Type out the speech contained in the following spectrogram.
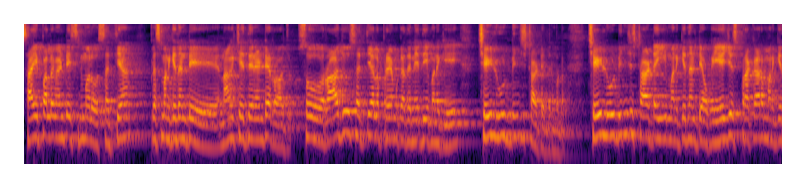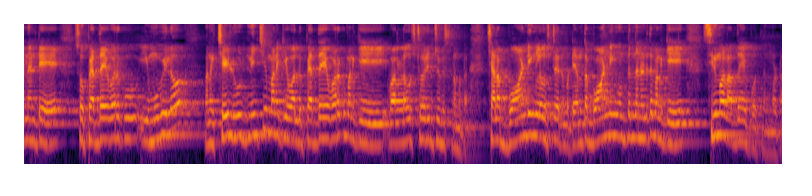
సాయి పల్లవి అంటే సినిమాలో సత్య ప్లస్ మనకి ఏదంటే నాగ చైతన్య అంటే రాజు. సో రాజు సత్యాల ప్రేమ కథ అనేది మనకి చైల్డ్హుడ్ నుంచి స్టార్ట్ అయింది అనమాట చైల్డ్హుడ్ నుంచి స్టార్ట్ అయ్యి మనకి ఏంటంటే ఒక ఏజెస్ ప్రకారం మనకి ఏంటంటే సో పెద్ద అయ్యే వరకు ఈ మూవీలో మనకి చైల్డ్హుడ్ నుంచి మనకి వాళ్ళు పెద్ద అయ్యే వరకు మనకి వాళ్ళ లవ్ స్టోరీని చూపిస్తారనమాట చాలా బాండింగ్ లవ్ స్టోరీ అనమాట ఎంత బాండింగ్ ఉంటుందని అంటే మనకి సినిమాలో అర్థమైపోతుంది అనమాట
